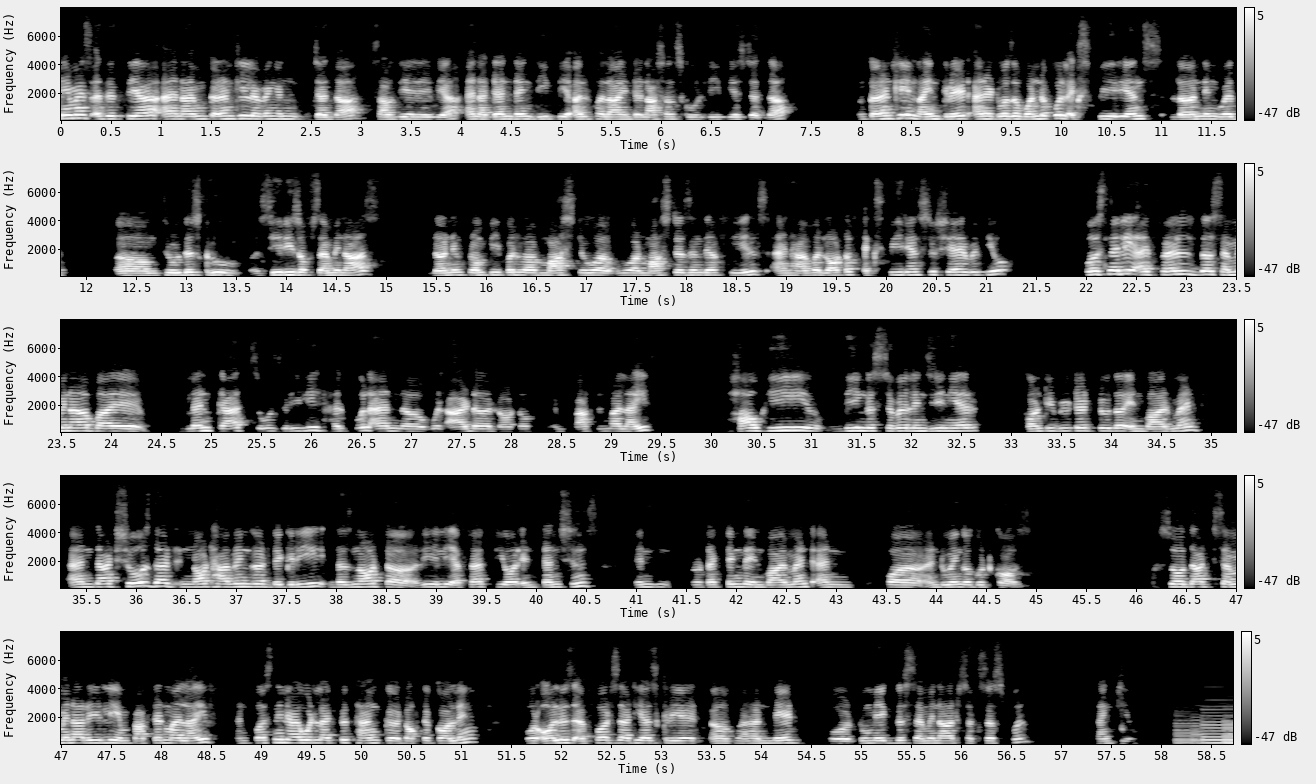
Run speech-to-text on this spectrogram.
is Aditya, and I'm currently living in Jeddah, Saudi Arabia, and attending DP Al Falah International School, DPS Jeddah. I'm currently in ninth grade, and it was a wonderful experience learning with um, through this group series of seminars, learning from people who have master who are, who are masters in their fields and have a lot of experience to share with you. Personally, I felt the seminar by Glenn Katz was really helpful and uh, will add a lot of impact in my life. How he, being a civil engineer, contributed to the environment. And that shows that not having a degree does not uh, really affect your intentions in protecting the environment and for and doing a good cause. So that seminar really impacted my life. And personally, I would like to thank uh, Dr. Colling for all his efforts that he has created uh, and made for, to make this seminar successful. Thank you.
